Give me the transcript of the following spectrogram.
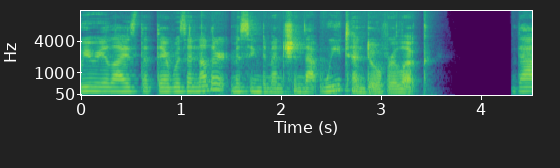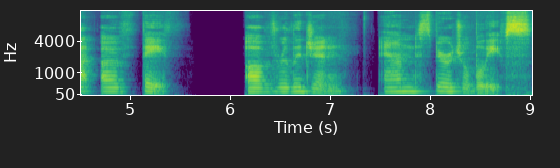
we realized that there was another missing dimension that we tend to overlook that of faith, of religion, and spiritual beliefs.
